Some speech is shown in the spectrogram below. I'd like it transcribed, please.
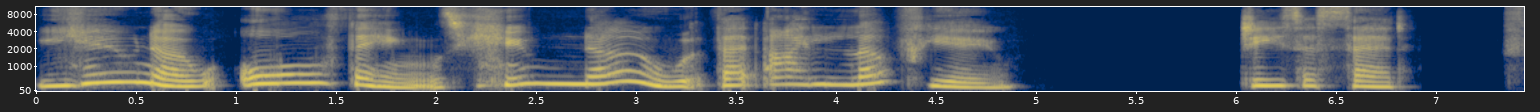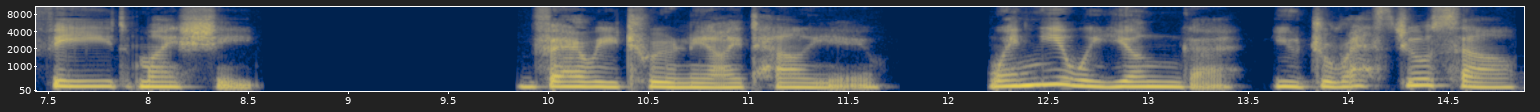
you know all things. You know that I love you. Jesus said, Feed my sheep. Very truly, I tell you, when you were younger, you dressed yourself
